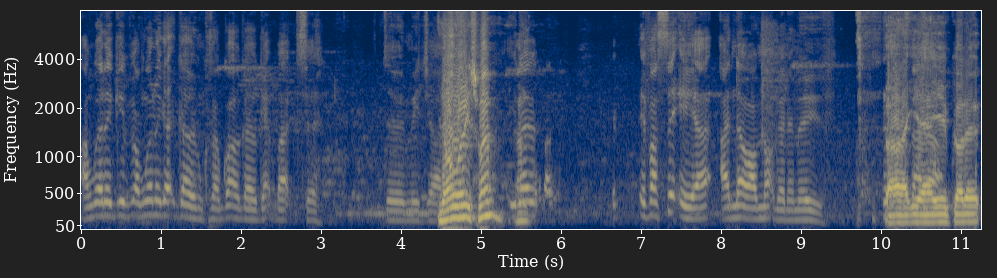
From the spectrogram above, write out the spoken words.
I'm gonna give. I'm gonna get going because I've got to go get back to doing my job. No worries, man. You know, if I, if, if I sit here, I know I'm not going to move. All right, yeah, you've got to,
